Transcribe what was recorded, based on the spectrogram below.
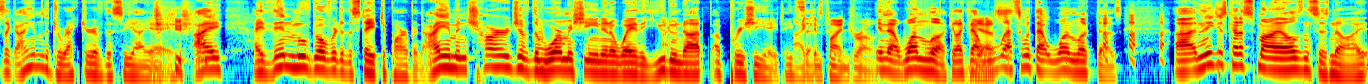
he's- he's like, I am the director of the CIA. I I then moved over to the State Department. I am in charge of the war machine in a way that you do not appreciate. He I says can find him. drones. in that one look. Like that. Yes. That's what that one look does. uh, and then he just kind of smiles and says, "No, I,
